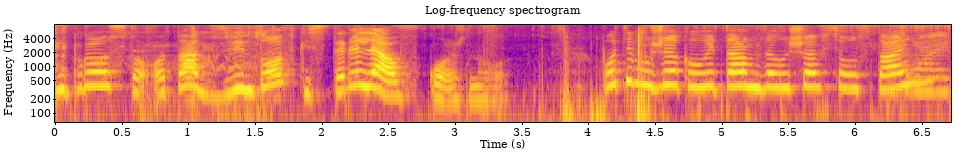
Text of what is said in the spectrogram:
і просто отак з винтовки стріляв в кожного. Потім, уже коли там залишався останній,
